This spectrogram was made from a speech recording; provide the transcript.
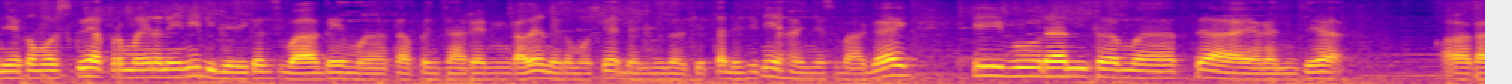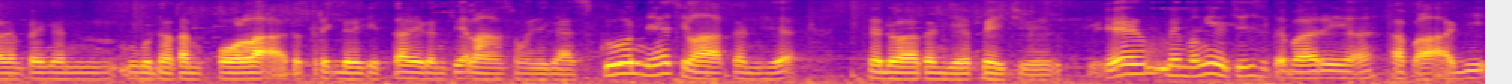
nih ya bosku ya permainan ini dijadikan sebagai mata pencarian kalian ya kan bosku ya dan juga kita di sini hanya sebagai hiburan semata ya kan ya kalau kalian pengen menggunakan pola atau trik dari kita ya kan ya langsung aja gaskun ya silakan ya saya doakan JP cuy. Ya memangnya cuy setiap hari ya. Apalagi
